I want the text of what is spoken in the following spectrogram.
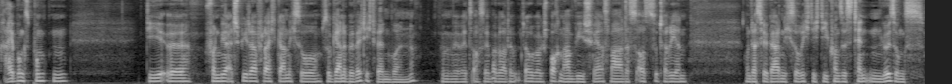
Reibungspunkten, die äh, von mir als Spieler vielleicht gar nicht so, so gerne bewältigt werden wollen. Ne? Wenn wir jetzt auch selber gerade darüber gesprochen haben, wie schwer es war, das auszutarieren und dass wir gar nicht so richtig die konsistenten Lösungs,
